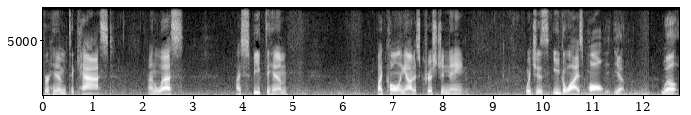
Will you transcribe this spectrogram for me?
for him to cast unless I speak to him by calling out his Christian name, which is Eagle Eyes Paul. yeah. Well,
